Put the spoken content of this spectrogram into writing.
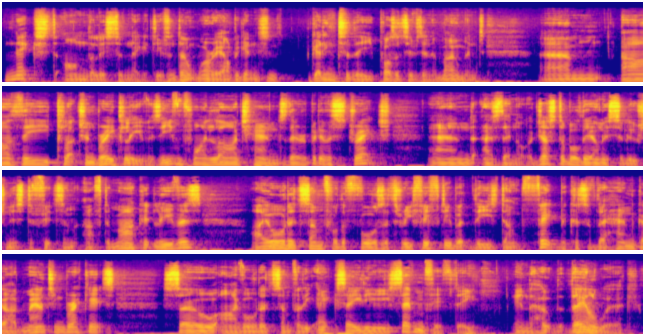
Next on the list of negatives, and don't worry, I'll be getting to, getting to the positives in a moment, um, are the clutch and brake levers. Even for my large hands, they're a bit of a stretch, and as they're not adjustable, the only solution is to fit some aftermarket levers. I ordered some for the Forza 350, but these don't fit because of the handguard mounting brackets, so I've ordered some for the XADV 750 in the hope that they'll work.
